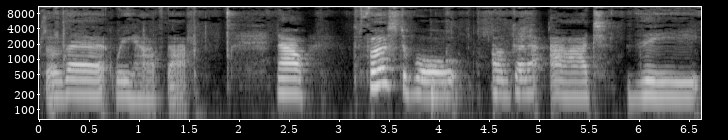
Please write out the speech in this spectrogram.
So there we have that. Now, first of all, I'm going to add the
